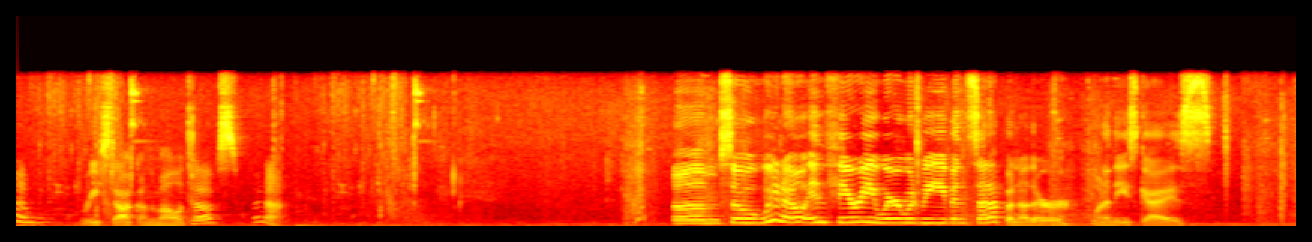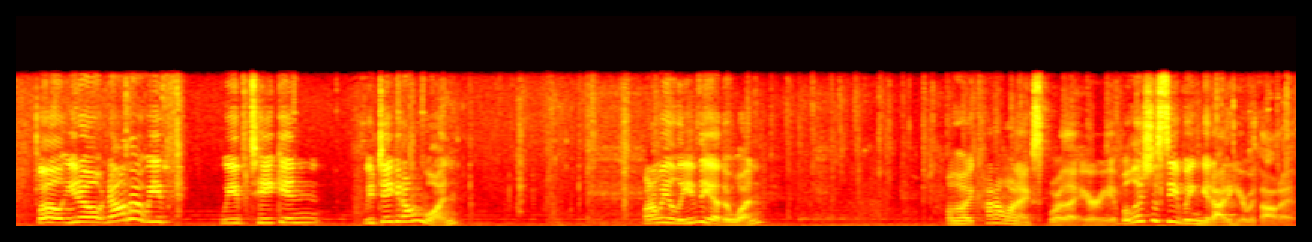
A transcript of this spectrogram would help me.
Oh, restock on the Molotovs. Why not? Um, so, you know, in theory, where would we even set up another one of these guys? Well, you know, now that we've we've taken we've taken on one, why don't we leave the other one? Although I kind of want to explore that area, but let's just see if we can get out of here without it.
